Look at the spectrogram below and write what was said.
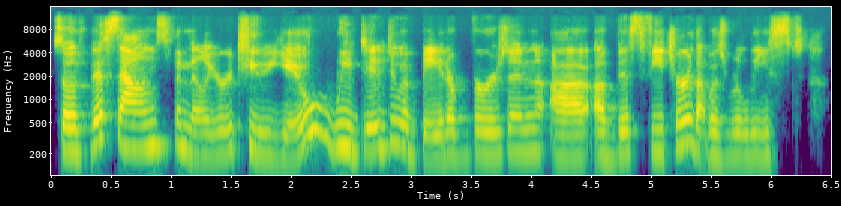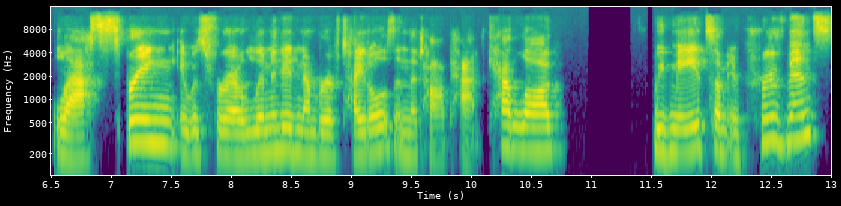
So if this sounds familiar to you, we did do a beta version uh, of this feature that was released last spring. It was for a limited number of titles in the Top Hat catalog. We've made some improvements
